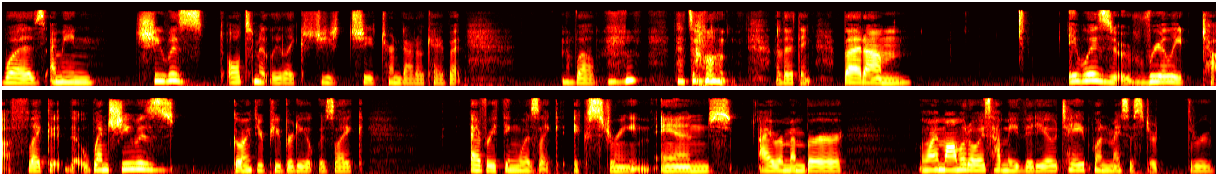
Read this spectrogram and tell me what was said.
was, I mean, she was ultimately like, she, she turned out okay, but well, that's a whole other thing. But, um, it was really tough. Like when she was going through puberty, it was like everything was like extreme. And I remember my mom would always have me videotape when my sister threw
